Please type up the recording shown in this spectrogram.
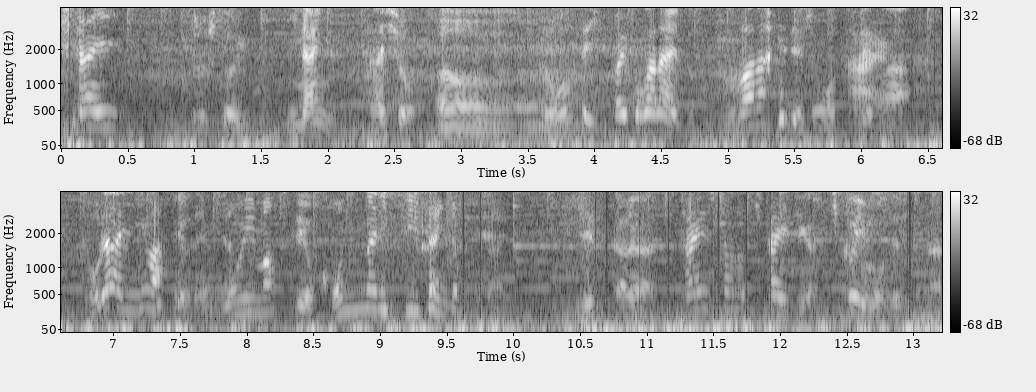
期待する人いないんですよ最初。どうせいっぱいこがないと進まないでしょって、はい。まあそれは言いますよね思いますよ。こんなに小さいんだもんねですから最初の期待値が低いもんですから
